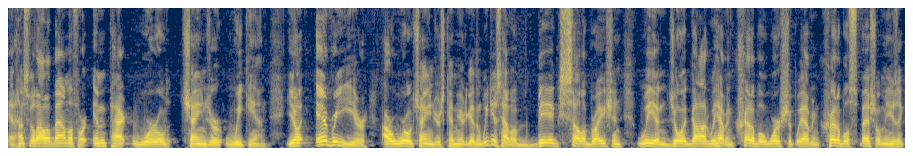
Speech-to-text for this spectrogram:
in Huntsville, Alabama for Impact World Changer Weekend. You know, every year our world changers come here together and we just have a big celebration. We enjoy God. We have incredible worship. We have incredible special music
